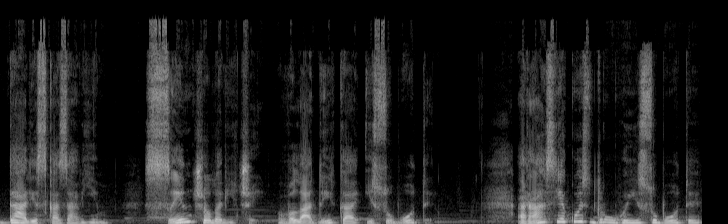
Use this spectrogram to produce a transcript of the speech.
Далі сказав їм Син чоловічий, владика і суботи. Раз якось другої суботи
